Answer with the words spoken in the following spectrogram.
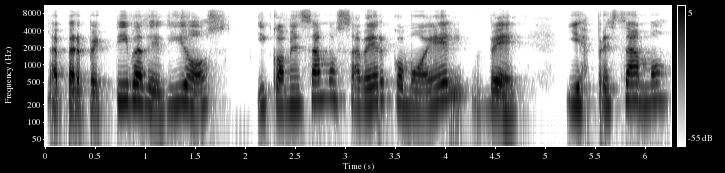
la perspectiva de Dios y comenzamos a ver cómo Él ve y expresamos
